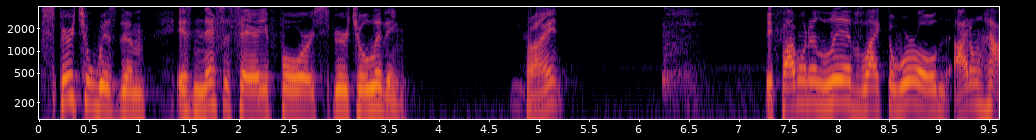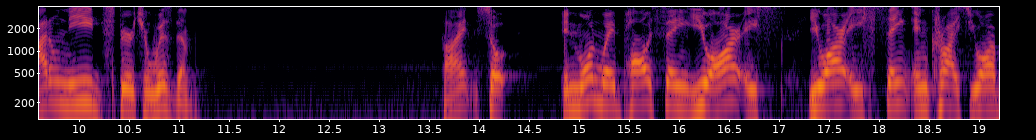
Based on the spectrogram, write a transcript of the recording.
spiritual wisdom, is necessary for spiritual living, right? If I want to live like the world, I don't, ha- I don't need spiritual wisdom. All right? So, in one way, Paul is saying you are a, you are a saint in Christ, you are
